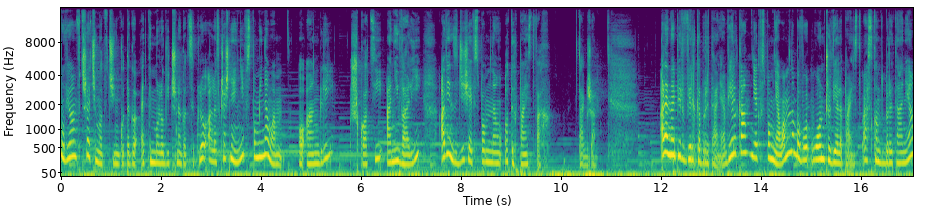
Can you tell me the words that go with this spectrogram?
mówiłam w trzecim odcinku tego etymologicznego cyklu, ale wcześniej nie wspominałam o Anglii, Szkocji ani Walii, a więc dzisiaj wspomnę o tych państwach także. Ale najpierw Wielka Brytania. Wielka, jak wspomniałam, no bo łączy wiele państw. A skąd Brytania?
